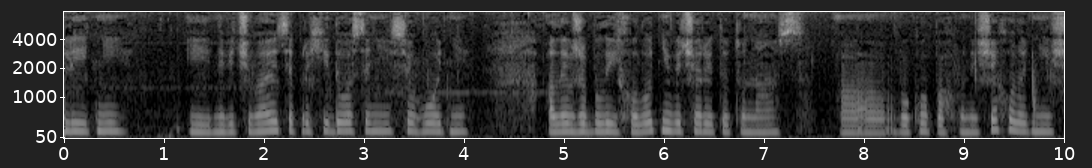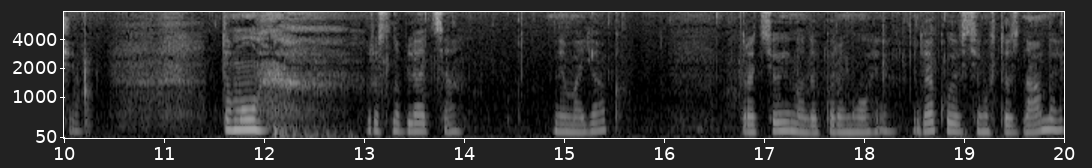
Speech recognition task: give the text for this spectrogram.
літній. І не відчувається прихід осені сьогодні. Але вже були і холодні вечори тут у нас, а в окопах вони ще холодніші. Тому розслаблятися нема як. Працюємо до перемоги. Дякую всім, хто з нами.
